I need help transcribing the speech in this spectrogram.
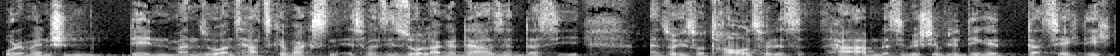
Oder Menschen, denen man so ans Herz gewachsen ist, weil sie so lange da sind, dass sie ein solches Vertrauensverhältnis haben, dass sie bestimmte Dinge tatsächlich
